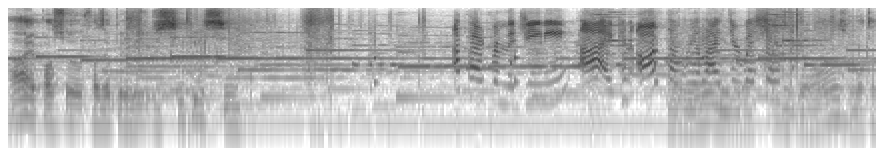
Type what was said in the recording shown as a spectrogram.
Ah, eu posso fazer o período de 5 em 5. Apart from the genie, I can also Aí, realize your wishes. Nível 11, vou botar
